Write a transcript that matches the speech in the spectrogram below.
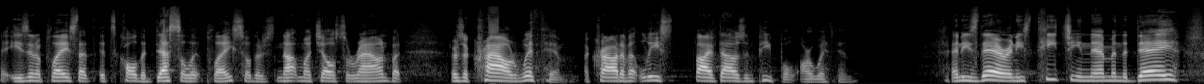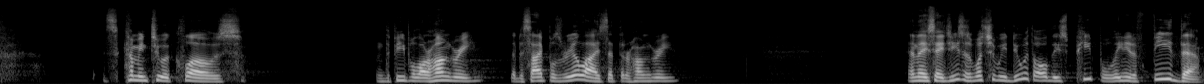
He's in a place that it's called a desolate place, so there's not much else around, but there's a crowd with him. A crowd of at least 5,000 people are with him. And he's there and he's teaching them, and the day is coming to a close. And the people are hungry. The disciples realize that they're hungry. And they say, Jesus, what should we do with all these people? We need to feed them.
